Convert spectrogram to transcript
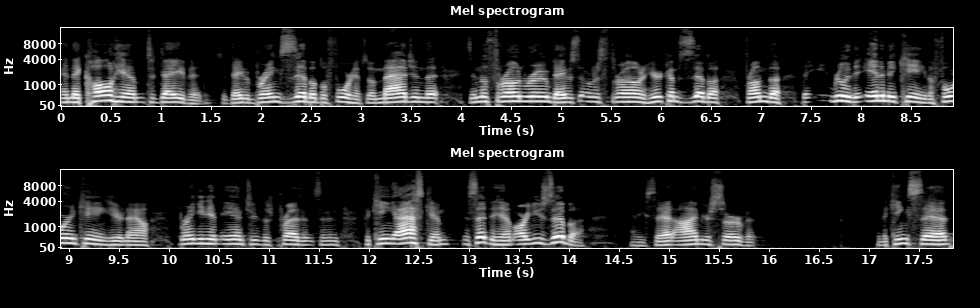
And they called him to David. So David brings Ziba before him. So imagine that it's in the throne room. David's sitting on his throne. Here comes Ziba from the, the really the enemy king, the foreign king here now, bringing him into this presence. And the king asked him and said to him, Are you Ziba? And he said, I'm your servant. And the king said,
